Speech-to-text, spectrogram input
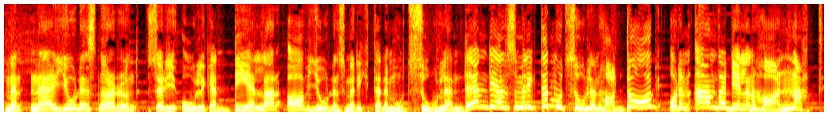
Men när jorden snurrar runt så är det ju olika delar av jorden som är riktade mot solen. Den del som är riktad mot solen har dag och den andra delen har natt.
